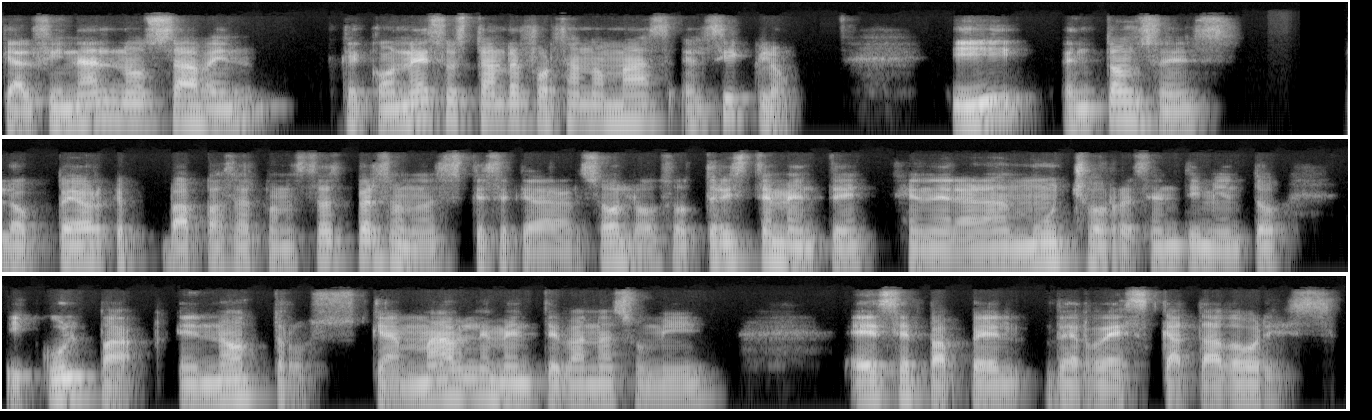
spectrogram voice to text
que al final no saben que con eso están reforzando más el ciclo. Y entonces, lo peor que va a pasar con estas personas es que se quedarán solos o tristemente generarán mucho resentimiento y culpa en otros que amablemente van a asumir ese papel de rescatadores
